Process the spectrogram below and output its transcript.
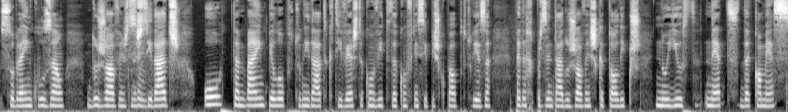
sobre a inclusão dos jovens nas Sim. cidades, ou também pela oportunidade que tiveste a convite da Conferência Episcopal Portuguesa para representar os jovens católicos no Youth Net da COMES,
